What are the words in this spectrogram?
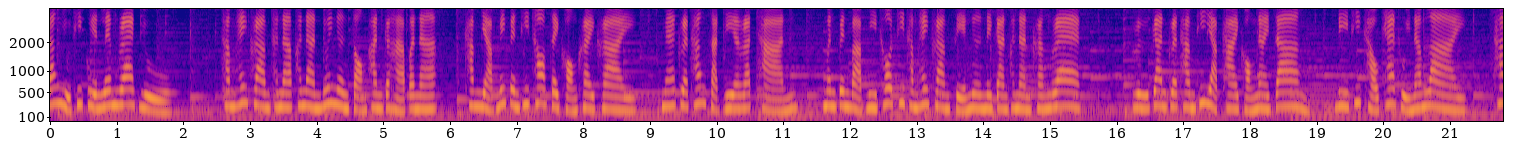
ตั้งอยู่ที่เกวียนเล่มแรกอยู่ทำให้พราหมณ์ชนะพนันด้วยเงินสองพันกหาปณะคำหยาบไม่เป็นที่ชอบใจของใครๆ แม้กระทั่งสัตว์เดียรัจฉาน มันเป็นบาปมีโทษที่ทำให้พรามเสียเงินในการพนันครั้งแรก หรือการกระทำที่หยาบคายของนายจ้าง ดีที่เขาแค่ถุยน้ำลาย ถ้า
